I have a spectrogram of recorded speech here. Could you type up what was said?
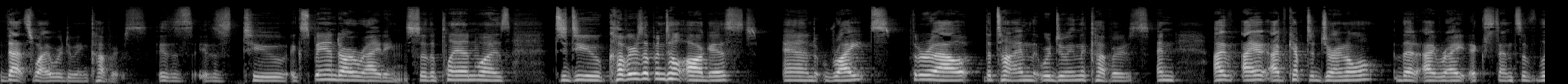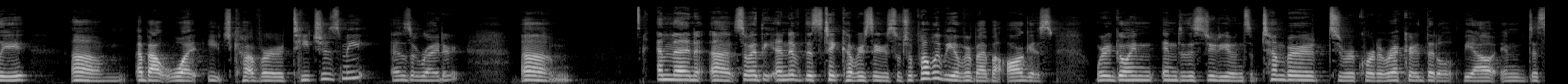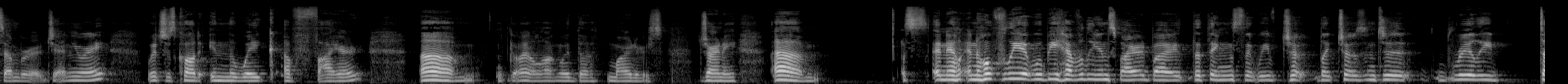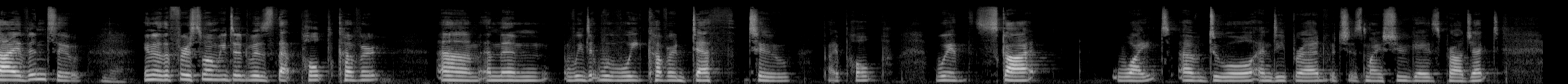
that's why we're doing covers is, is to expand our writing. So the plan was to do covers up until August and write throughout the time that we're doing the covers. And I've, I, have i have kept a journal that I write extensively um, about what each cover teaches me as a writer. Um, and then, uh, so at the end of this Take Cover series, which will probably be over by about August, we're going into the studio in September to record a record that'll be out in December or January, which is called In the Wake of Fire, um, going along with the Martyrs journey. Um, and and hopefully it will be heavily inspired by the things that we've cho- like chosen to really dive into. Yeah. You know, the first one we did was that pulp cover, um, and then we did, we covered "Death 2" by Pulp with Scott White of Dual and Deep Red, which is my shoegaze project,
